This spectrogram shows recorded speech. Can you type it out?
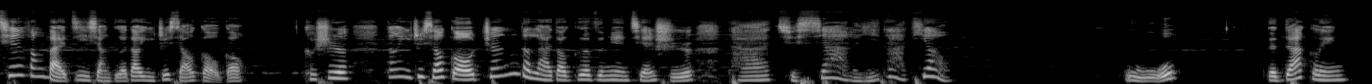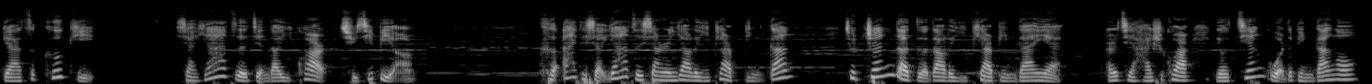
千方百计想得到一只小狗狗，可是当一只小狗真的来到鸽子面前时，它却吓了一大跳。五，The duckling gets a cookie。小鸭子捡到一块曲奇饼，可爱的小鸭子向人要了一片饼干，就真的得到了一片饼干耶，而且还是块有坚果的饼干哦。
